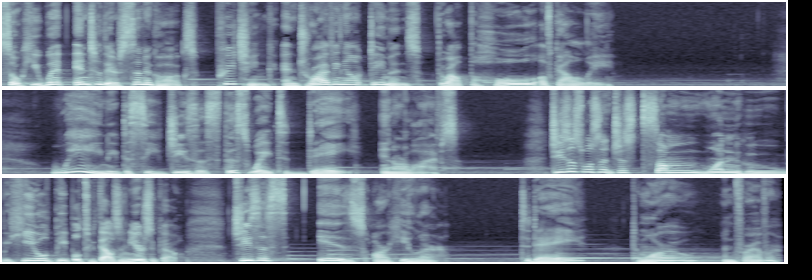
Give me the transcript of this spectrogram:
So he went into their synagogues, preaching and driving out demons throughout the whole of Galilee. We need to see Jesus this way today in our lives. Jesus wasn't just someone who healed people 2,000 years ago. Jesus is our healer today, tomorrow, and forever.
